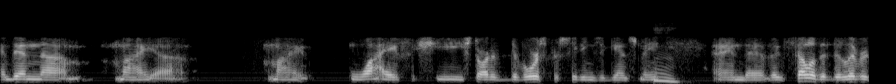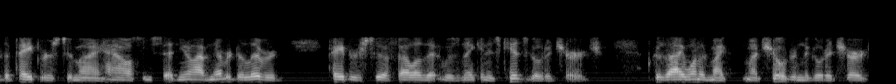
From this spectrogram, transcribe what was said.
and then um, my uh, my wife she started divorce proceedings against me. Mm and uh, the fellow that delivered the papers to my house, he said, "You know, I've never delivered papers to a fellow that was making his kids go to church, because I wanted my my children to go to church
